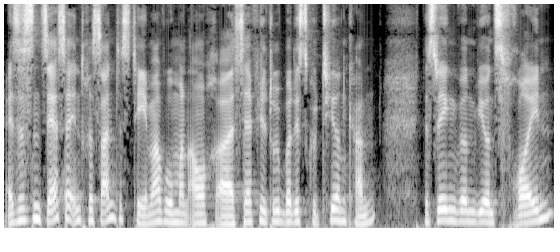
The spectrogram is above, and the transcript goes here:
Es ist ein sehr, sehr interessantes Thema, wo man auch äh, sehr viel drüber diskutieren kann. Deswegen würden wir uns freuen,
